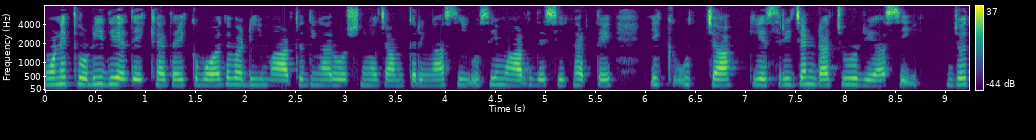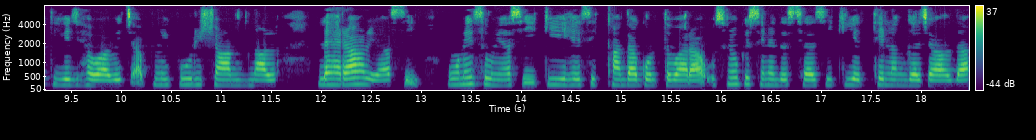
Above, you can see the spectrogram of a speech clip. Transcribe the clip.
ਉਹਨੇ ਥੋੜ੍ਹੀ ਦੇਰ ਦੇਖਿਆ ਤਾਂ ਇੱਕ ਬਹੁਤ ਵੱਡੀ ਇਮਾਰਤ ਦੀਆਂ ਰੋਸ਼ਨੀਆਂ ਚਮਕ ਰਹੀਆਂ ਸੀ। ਉਸ ਇਮਾਰਤ ਦੇ ਸਿਖਰ 'ਤੇ ਇੱਕ ਉੱਚਾ ਕੇਸਰੀ ਝੰਡਾ ਝੂਲ ਰਿਹਾ ਸੀ, ਜੋ ਤੇਜ਼ ਹਵਾ ਵਿੱਚ ਆਪਣੀ ਪੂਰੀ ਸ਼ਾਨ ਨਾਲ ਲਹਿਰਾ ਰਿਹਾ ਸੀ। ਉਹਨੇ ਸੁਣਿਆ ਸੀ ਕਿ ਇਹ ਸਿੱਖਾਂ ਦਾ ਗੁਰਦੁਆਰਾ। ਉਸਨੂੰ ਕਿਸੇ ਨੇ ਦੱਸਿਆ ਸੀ ਕਿ ਇੱਥੇ ਲੰਗਰ ਚੱਲਦਾ,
